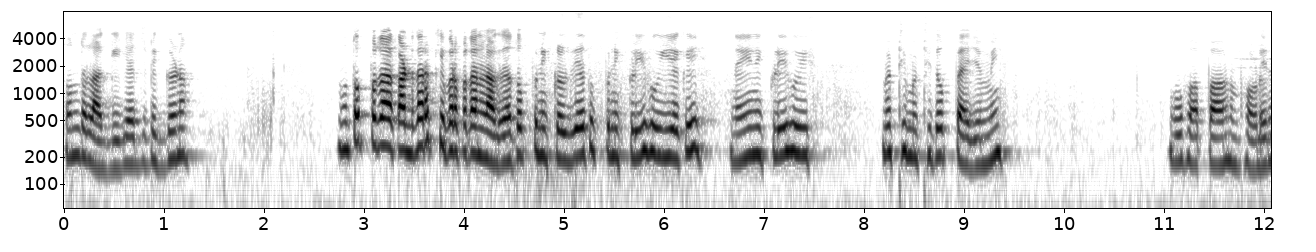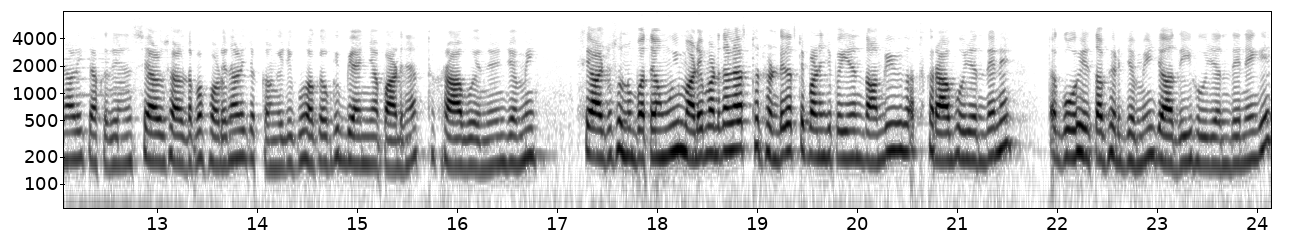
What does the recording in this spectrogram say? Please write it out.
ਧੁੰਦ ਲੱਗ ਗਈ ਜੀ, ਅੱਜ ਡਿੱਗਣ। ਹੁਣ ਧੁੱਪ ਦਾ ਕੱਢਦਾ ਰੱਖੀ, ਪਰ ਪਤਾ ਨਹੀਂ ਲੱਗਦਾ, ਧੁੱਪ ਨਿਕਲਦੀ ਹੈ ਧੁੱਪ ਨਿਕਲੀ ਹੋਈ ਹੈ ਕਿ ਨਹੀਂ ਨਿਕਲੀ ਹੋਈ। ਮਿੱਠੀ ਮਿੱਠੀ ਧੁੱਪ ਹੈ ਜਮੀ। ਗੋਹਾ ਆਪਾਂ ਹੁਣ ਫੌੜੇ ਨਾਲ ਹੀ ਚੱਕਦੇ ਨੇ ਸਿਆਲ ਸਿਆਲ ਤਾਂ ਆਪਾਂ ਫੌੜੇ ਨਾਲ ਹੀ ਚੱਕਾਂਗੇ ਜੀ ਗੋਹਾ, ਕਿਉਂਕਿ ਬਿਆਈਆਂ ਪਾੜੀਆਂ ਹੱਥ ਖਰਾਬ ਹੋ ਜਾਂਦੇ ਨੇ ਜਮੀ। ਸਿਆਲ 'ਚ ਤੁਹਾਨੂੰ ਪਤਾ ਉਹੀ ਮਾੜੇ ਮਾੜੇ ਨਾਲ ਹੱਥ ਠੰਡੇ ਦਿੱਤੇ ਪਾਣੀ 'ਚ ਪਈ ਜਾਂਦੇ ਤਾਂ ਵੀ ਹੱਥ ਖਰਾਬ ਹੋ ਜਾਂਦੇ ਨੇ। ਤਾਂ ਗੋਹੇ ਤਾਂ ਫਿਰ ਜਮੀ ਜ਼ਿਆਦਾ ਹੀ ਹੋ ਜਾਂਦੇ ਨੇਗੇ।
